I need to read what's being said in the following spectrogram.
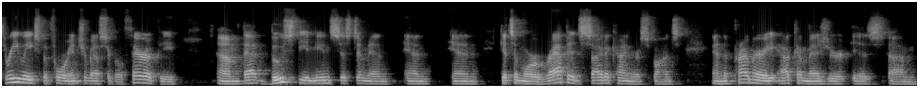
three weeks before intravesical therapy, um, that boosts the immune system and, and, and gets a more rapid cytokine response. And the primary outcome measure is um,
